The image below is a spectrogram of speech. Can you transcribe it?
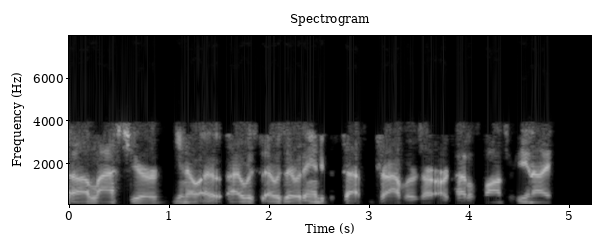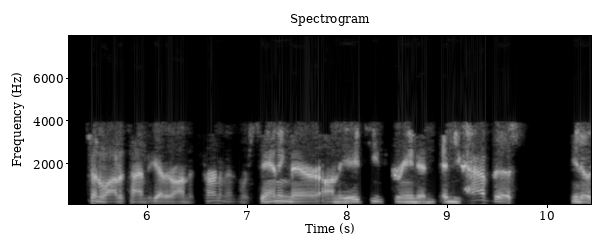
uh, last year, you know, I, I was, I was there with Andy Bessette from Travelers, our, our title sponsor. He and I spent a lot of time together on the tournament. We're standing there on the 18th green and, and you have this, you know,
